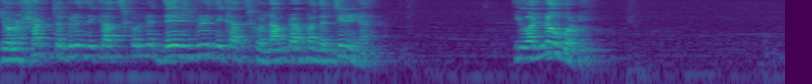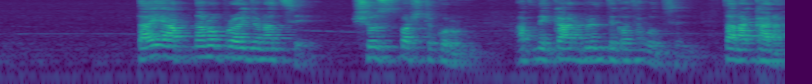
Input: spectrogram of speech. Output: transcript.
জনস্বার্থ বিরোধী কাজ করলে দেশ বিরোধী কাজ করলে, আমরা আপনাদের চিনি না। ইউ আর নো বডি তাই আপনারও প্রয়োজন আছে, সুস্পষ্ট করুন। আপনি কার বিরুদ্ধে কথা বলছেন? তারা কারা?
